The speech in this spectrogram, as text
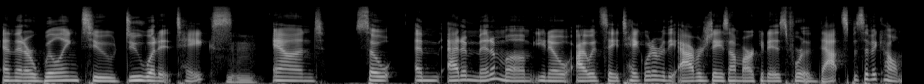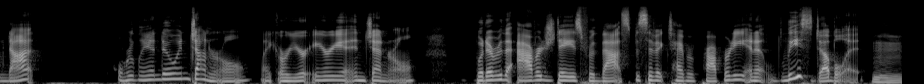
and that are willing to do what it takes. Mhm. And so um, at a minimum, you know, I would say take whatever the average days on market is for that specific home, not Orlando in general, like or your area in general. Whatever the average days for that specific type of property and at least double it hmm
